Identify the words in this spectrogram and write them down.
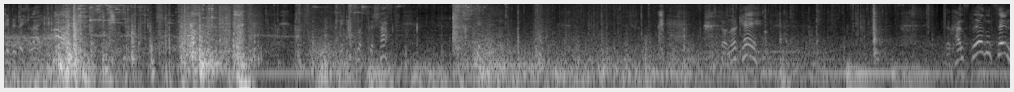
Finde dich leicht. Wir haben es geschafft. Schon okay. Du kannst nirgends hin.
